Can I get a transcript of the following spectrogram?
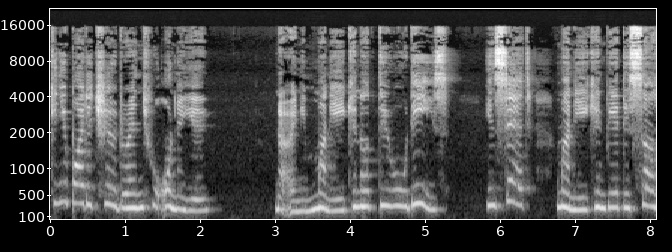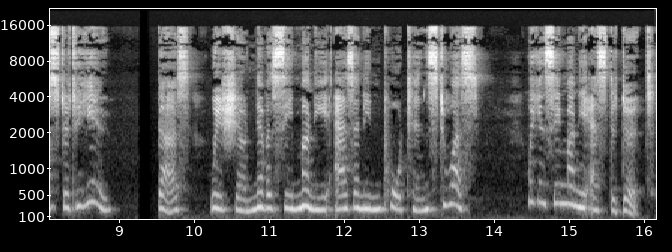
Can you buy the children who honor you? Not only money cannot do all these. Instead, money can be a disaster to you. Thus, we shall never see money as an importance to us. We can see money as the dirt.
